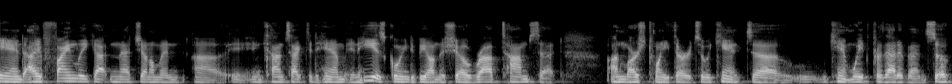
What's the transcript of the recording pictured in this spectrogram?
And I've finally gotten that gentleman uh, and contacted him, and he is going to be on the show, Rob Thomsett, on March 23rd. So we can't uh, we can't wait for that event. So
